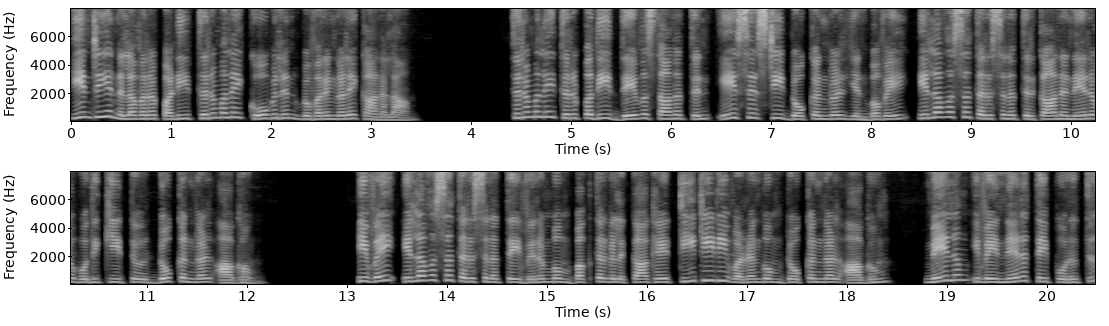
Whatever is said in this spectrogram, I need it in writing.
இன்றைய நிலவரப்படி திருமலை கோவிலின் விவரங்களை காணலாம். திருமலை திருப்பதி தேவஸ்தானத்தின் ஏசெஸ்டி டோக்கன்கள் என்பவை இலவச தரிசனத்திற்கான நேர ஒதுக்கீட்டு டோக்கன்கள் ஆகும். இவை இலவச தரிசனத்தை விரும்பும் பக்தர்களுக்காக டிடிடி வழங்கும் டோக்கன்கள் ஆகும். மேலும் இவை நேரத்தை பொறுத்து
